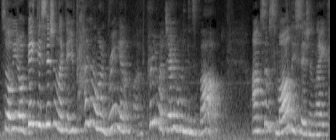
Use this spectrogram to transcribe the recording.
So, you know, a big decision like that, you're probably going to want to bring in pretty much everyone involved. Um, some small decision like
